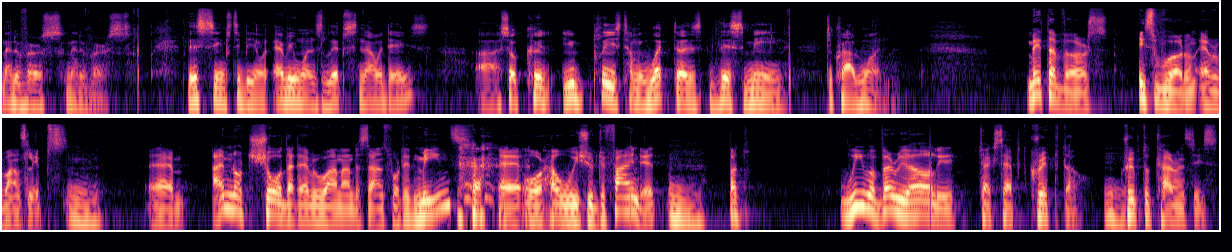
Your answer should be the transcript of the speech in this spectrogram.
metaverse, metaverse. This seems to be on everyone's lips nowadays. Uh, so could you please tell me what does this mean to Crowd One? Metaverse is a word on everyone's lips. Mm. Um, I'm not sure that everyone understands what it means uh, or how we should define it, mm. but we were very early to accept crypto, mm. cryptocurrencies.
